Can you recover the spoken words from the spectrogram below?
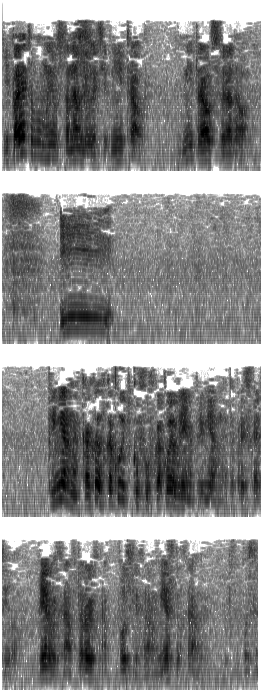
и поэтому мы устанавливаем эти дни траур. Дни траур с Верадаоми. И примерно какой, в какую ткуфу, в какое время примерно это происходило? Первый храм, второй храм, после храма, между храмами. После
